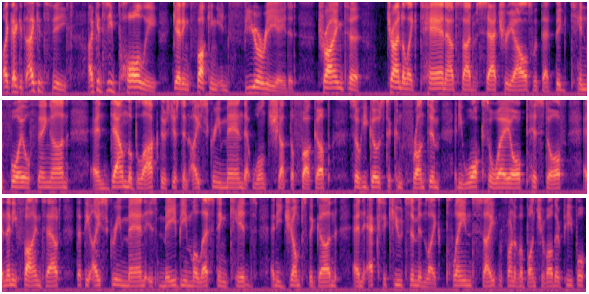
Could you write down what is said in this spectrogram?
Like I could, I could see, I could see Paulie getting fucking infuriated, trying to trying to like tan outside of Satriale's with that big tinfoil thing on, and down the block there's just an ice cream man that won't shut the fuck up. So he goes to confront him, and he walks away all pissed off, and then he finds out that the ice cream man is maybe molesting kids, and he jumps the gun and executes him in like plain sight in front of a bunch of other people,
